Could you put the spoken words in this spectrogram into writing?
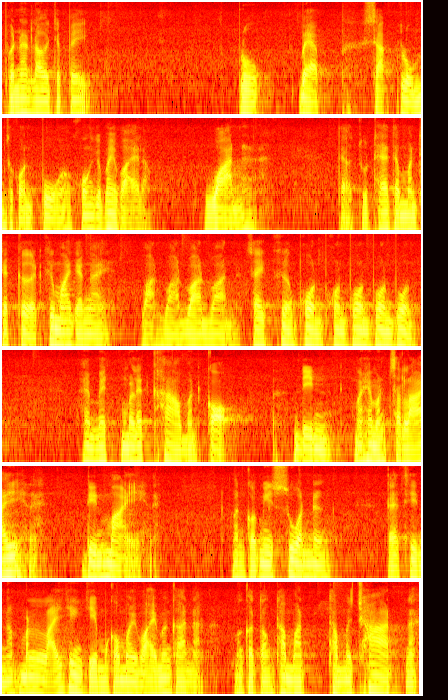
เพราะนั้นเราจะไปปลูกแบบสักหลุมสก่อนปลูกคงจะไม่ไหวหรอกหวานนะแต่จุดแท้แต่มันจะเกิดขึ้นมายังไง หวานหวานหวานหวานใส่เครื่องพ่นพ่นพ่นพ่นพ่นให้เม็ดเมล็ดข้าวมันเกาะดินไม่ให้มันสไลด์ดินใหม่มันก็มีส่วนหนึ่ง แต่ที่น้ำมันไหลจริงๆมันก็ไม่ไหวเหมือนกันอะ มันก็ต้องธรรมธรรมชาตินะ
